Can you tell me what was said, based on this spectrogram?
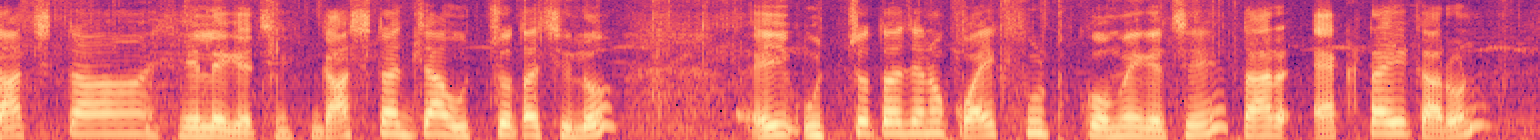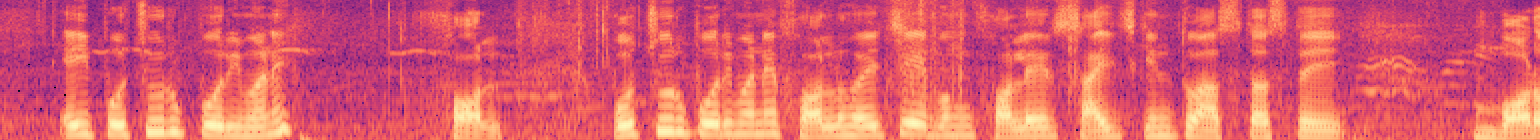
গাছটা হেলে গেছে। গাছটার যা উচ্চতা ছিল, এই উচ্চতা যেন কয়েক ফুট কমে গেছে, তার একটাই কারণ, এই প্রচুর পরিমাণে ফল। প্রচুর পরিমাণে ফল হয়েছে এবং ফলের সাইজ কিন্তু আস্তে আস্তে বড়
